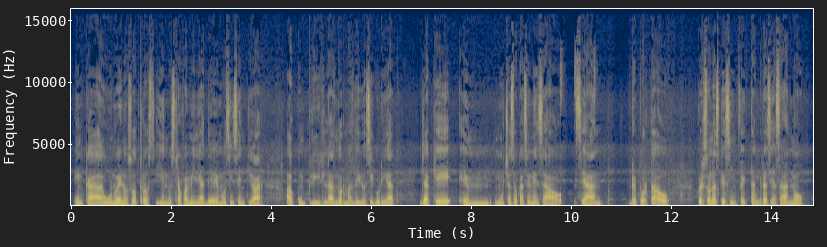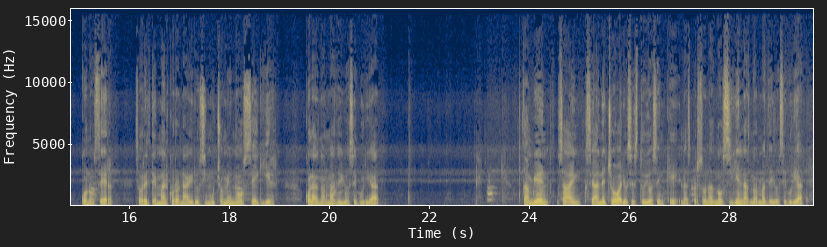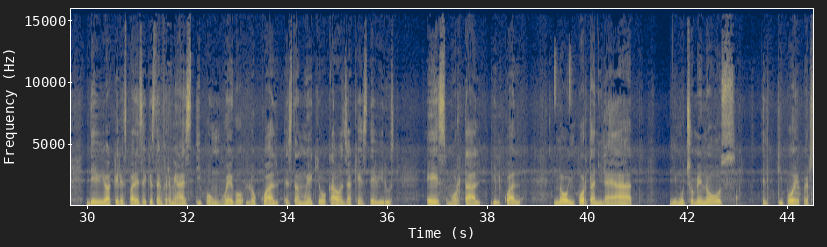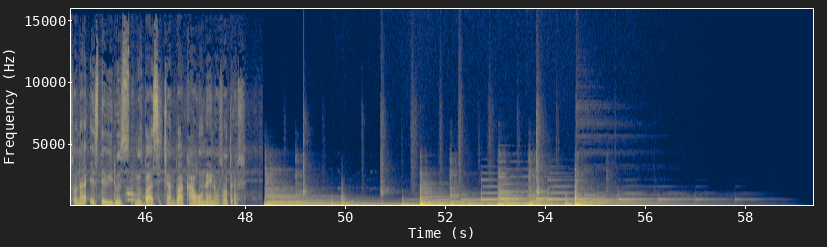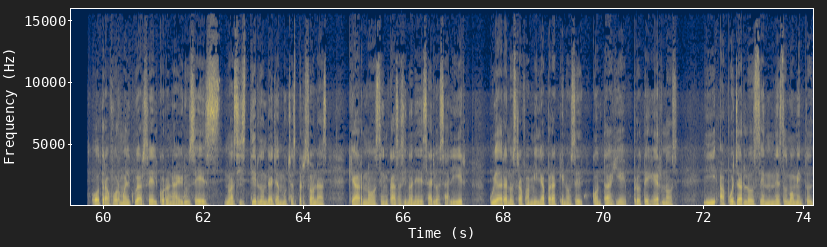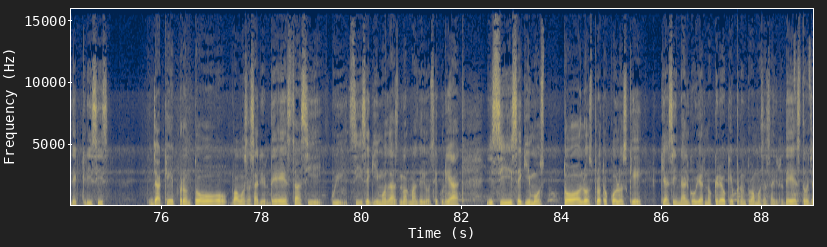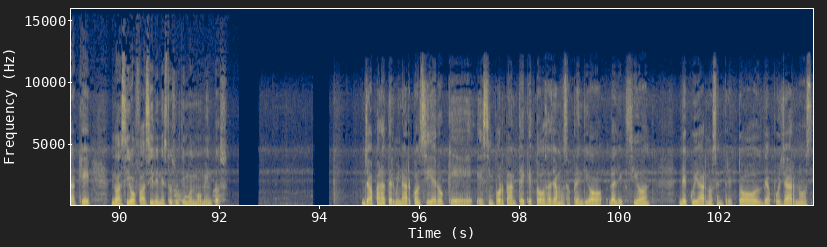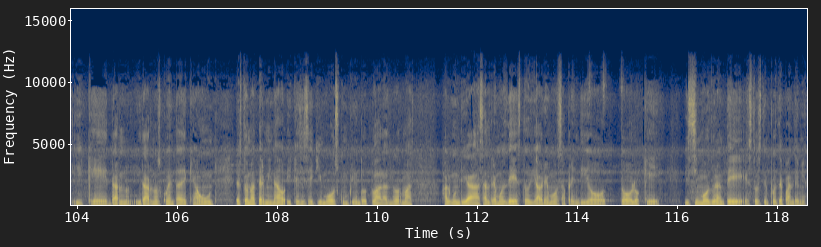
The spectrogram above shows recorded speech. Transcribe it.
En cada uno de nosotros y en nuestra familia debemos incentivar a cumplir las normas de bioseguridad, ya que en muchas ocasiones se han reportado personas que se infectan gracias a no conocer sobre el tema del coronavirus y mucho menos seguir con las normas de bioseguridad. También saben, se han hecho varios estudios en que las personas no siguen las normas de bioseguridad debido a que les parece que esta enfermedad es tipo un juego, lo cual están muy equivocados ya que este virus es mortal y el cual no importa ni la edad ni mucho menos el tipo de persona este virus nos va acechando a cada uno de nosotros. Otra forma de cuidarse del coronavirus es no asistir donde hayan muchas personas, quedarnos en casa si no es necesario salir, cuidar a nuestra familia para que no se contagie, protegernos y apoyarlos en estos momentos de crisis ya que pronto vamos a salir de estas si, si seguimos las normas de bioseguridad y si seguimos todos los protocolos que, que asigna el gobierno creo que pronto vamos a salir de esto ya que no ha sido fácil en estos últimos momentos. Ya para terminar considero que es importante que todos hayamos aprendido la lección de cuidarnos entre todos, de apoyarnos y que darnos y darnos cuenta de que aún esto no ha terminado y que si seguimos cumpliendo todas las normas algún día saldremos de esto y habremos aprendido todo lo que hicimos durante estos tiempos de pandemia.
